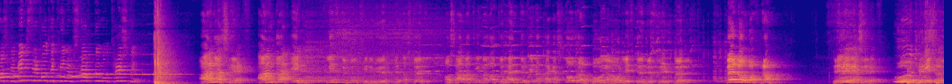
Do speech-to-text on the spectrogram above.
Haltu vinstri fótlegg þínum sterkum og traustum. Annars skrek, andað inn. Lyftu búk þínum í upprétta stöðu. Á sama tíma láttu hendur þín að taka stóran boga og lyftu þeim upp fyrir höfuð. Með lófa fram! Þriðja skref, úr kistum!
